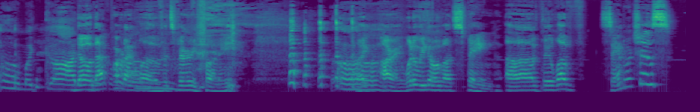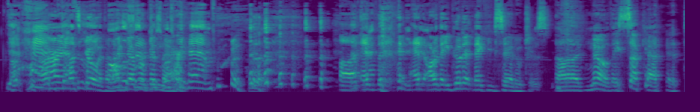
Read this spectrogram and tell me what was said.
Oh my god. No, that part I love. It's very funny. like, all right, what do we know about Spain? Uh, they love sandwiches. Yeah, Uh, ham. all right, let's go with it. All I've the never sandwiches been must be there. ham. Uh, and and are they good at making sandwiches? Uh, no, they suck at it.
